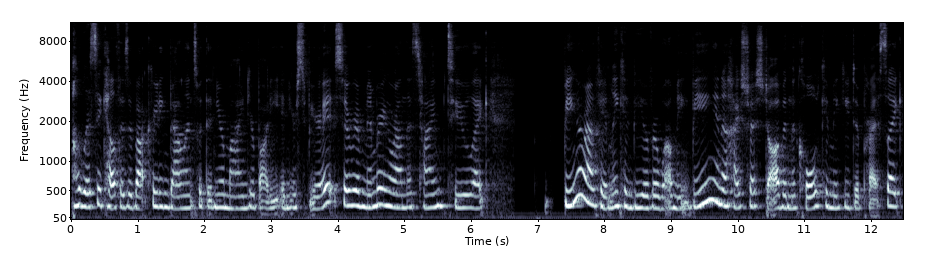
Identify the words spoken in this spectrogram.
holistic health is about creating balance within your mind, your body, and your spirit. So remembering around this time to like being around family can be overwhelming. Being in a high stress job in the cold can make you depressed. Like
